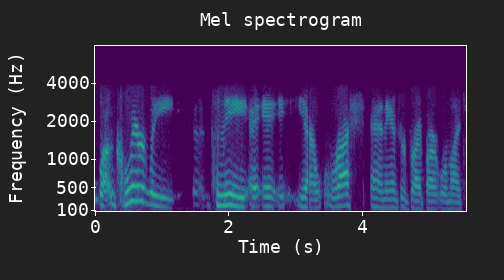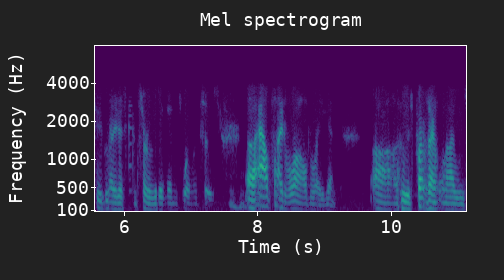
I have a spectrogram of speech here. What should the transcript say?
Well, clearly, to me, it, it, you know, Rush and Andrew Breitbart were my two greatest conservative influences, uh, outside of Ronald Reagan, uh, who was president when I was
